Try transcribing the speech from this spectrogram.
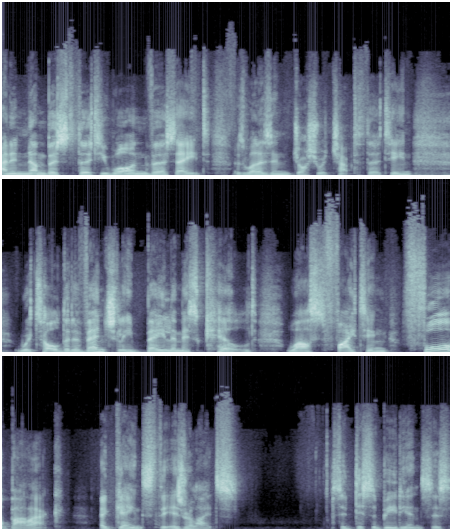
And in Numbers 31, verse 8, as well as in Joshua chapter 13, we're told that eventually Balaam is killed whilst fighting for Balak against the Israelites. So disobedience is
